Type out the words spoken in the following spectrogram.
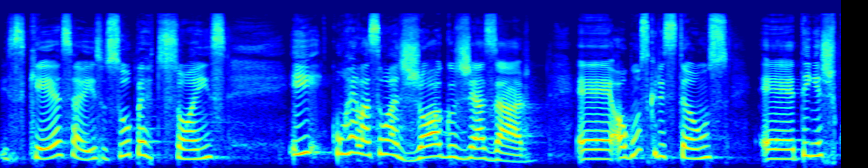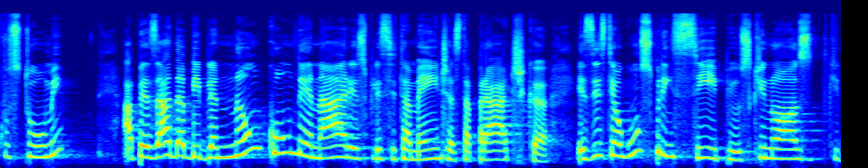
Esqueça isso, superstições. E com relação a jogos de azar, é, alguns cristãos é, têm este costume Apesar da Bíblia não condenar explicitamente esta prática, existem alguns princípios que nós que,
